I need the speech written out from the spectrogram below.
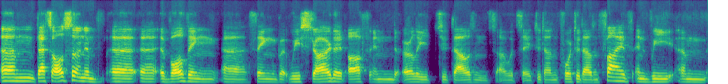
um, that's also an uh, uh, evolving uh, thing, but we started off in the early 2000s, I would say 2004, 2005, and we um,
